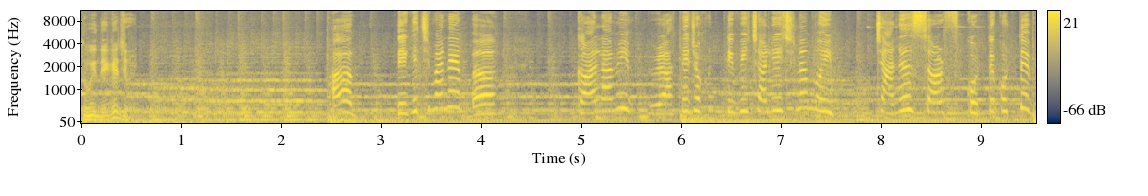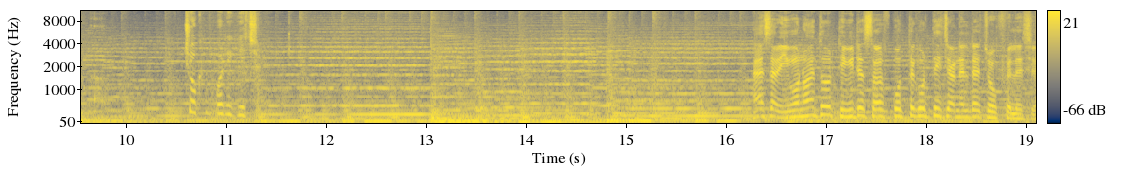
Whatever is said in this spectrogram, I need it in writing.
তুমি দেখেছ? আহ, দেখেছি মানে কাল আমি রাতে যখন টিভি চালিয়েছিলাম, ওই চ্যানেল সার্ফ করতে করতে চোখে পড়ে গেছিল হ্যাঁ স্যার, ইমন হয়তো টিভিটা সার্ভ করতে করতেই চ্যানেলটায় চোখ ফেলেছে।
